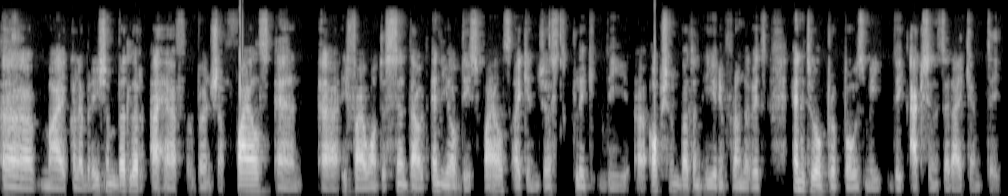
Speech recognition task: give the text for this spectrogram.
uh, my collaboration butler. I have a bunch of files and uh, if I want to send out any of these files, I can just click the uh, option button here in front of it, and it will propose me the actions that I can take.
